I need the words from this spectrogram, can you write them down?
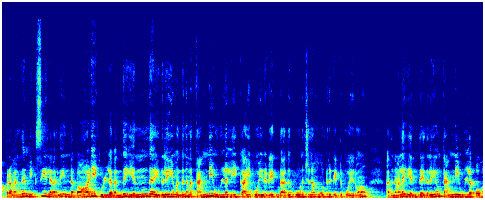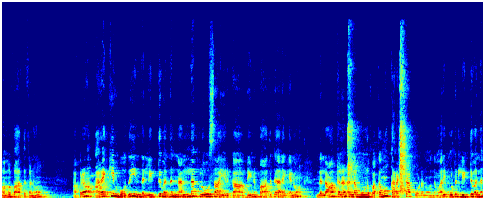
அப்புறம் வந்து மிக்சியில் வந்து இந்த பாடிக்குள்ளே வந்து எந்த இதுலேயும் வந்து நம்ம தண்ணி உள்ளே லீக் ஆகி போயிடவே கூடாது. போணுச்சுன்னா மோட்ரு கெட்டு போயிடும் அதனால எந்த இதுலேயும் தண்ணி உள்ளே போகாமல் பார்த்துக்கணும் அப்புறம் அரைக்கும் போது இந்த லிட்டு வந்து நல்லா க்ளோஸ் ஆகிருக்கா அப்படின்னு பார்த்துட்டு அரைக்கணும். இந்த லாக்கெல்லாம் நல்லா மூணு பக்கமும் கரெக்டாக போடணும். இந்த மாதிரி போட்டு லிட்டு வந்து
